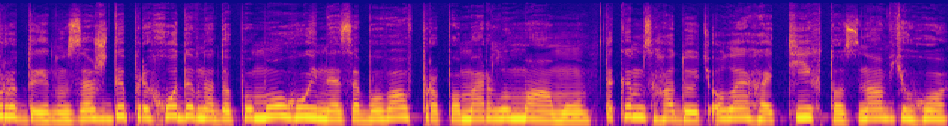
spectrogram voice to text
родину, завжди приходив на допомогу і не забував про померлу маму. Таким згадують Олега ті, хто знав його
